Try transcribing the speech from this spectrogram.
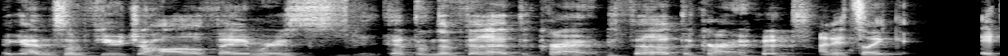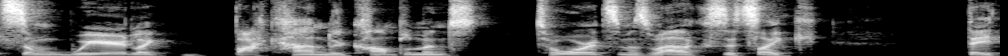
again some future Hall of Famers. Get them to fill out the crowd. Fill out the crowd. And it's like, it's some weird, like, backhanded compliment towards them as well. Cause it's like, they,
